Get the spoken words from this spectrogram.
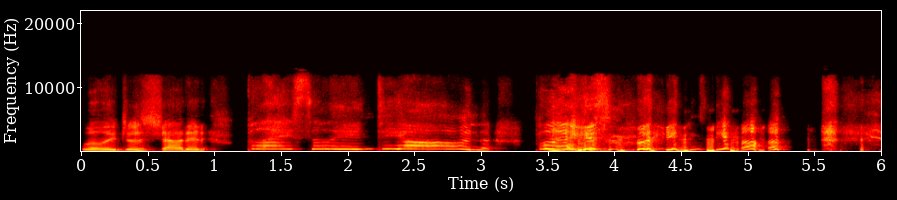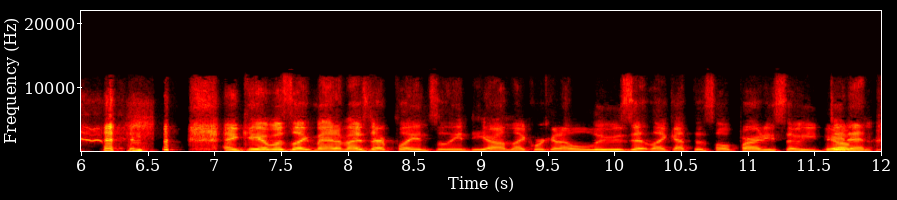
Lily just shouted, "Play Celine Dion, play Celine Dion." and, and Guillaume was like, "Man, if I start playing Celine Dion, like we're gonna lose it, like at this whole party." So he Yep. didn't.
